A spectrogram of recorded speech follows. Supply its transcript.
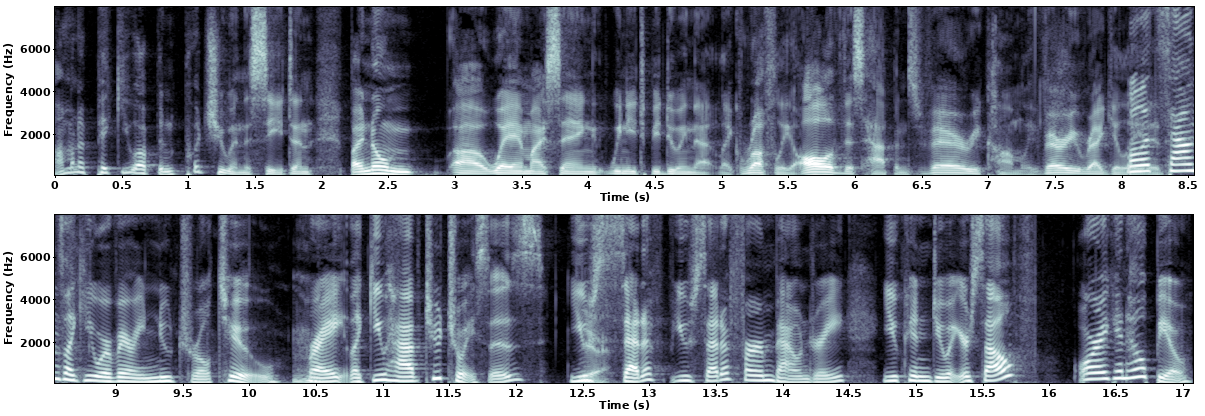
I'm going to pick you up and put you in the seat and by no uh, way am I saying we need to be doing that like roughly. All of this happens very calmly, very regulated. Well, it sounds like you were very neutral too, mm-hmm. right? Like you have two choices. You yeah. set a you set a firm boundary. You can do it yourself, or I can help you.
